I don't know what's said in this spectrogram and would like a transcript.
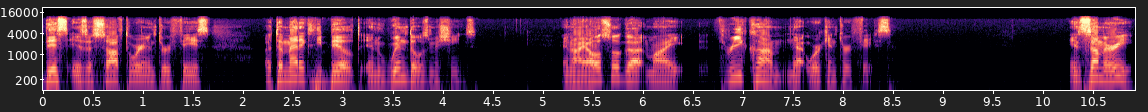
This is a software interface automatically built in Windows machines. And I also got my 3COM network interface. In summary,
